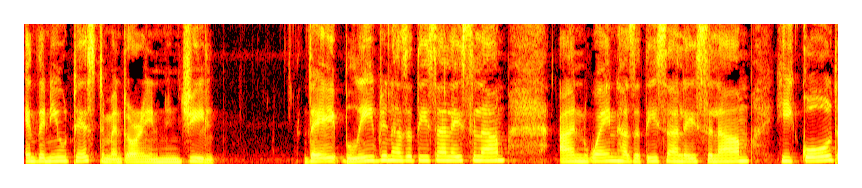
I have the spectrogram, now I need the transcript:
in the New Testament or in Injil. They believed in Hazrat Isa salam, and when Hazrat Isa salam he called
